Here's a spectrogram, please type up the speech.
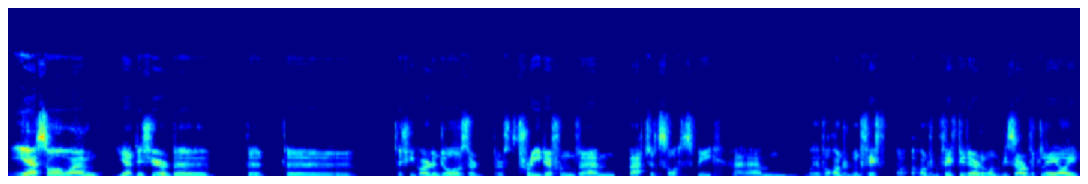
Yeah, so um, yeah, this year the the the the sheep Ireland there, there's three different um, batches, so to speak. Um, we have 150, 150 there. They're going to be cervical AI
